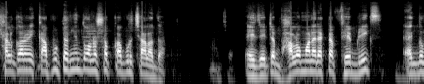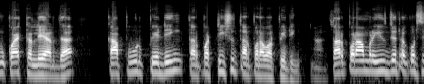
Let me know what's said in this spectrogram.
খেয়াল করার এই কাপড়টা কিন্তু অন্য সব কাপড় হচ্ছে আলাদা। আচ্ছা। এই যে এটা ভালো মানের একটা ফেব্রিক্স একদম কয়েকটা লেয়ার দেয়া। কাপড় পেডিং তারপর টিস্যু তারপর আবার পেডিং আচ্ছা। তারপর আমরা ইউজ যেটা করছি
